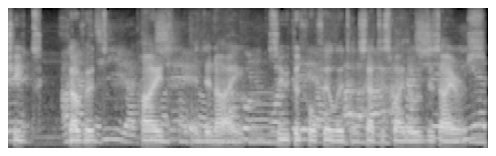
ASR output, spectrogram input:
cheat, covet, hide, and deny, so you could fulfill it and satisfy those desires.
